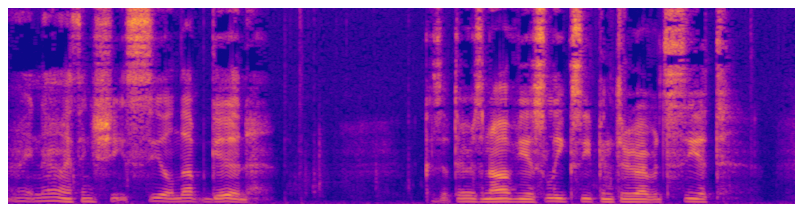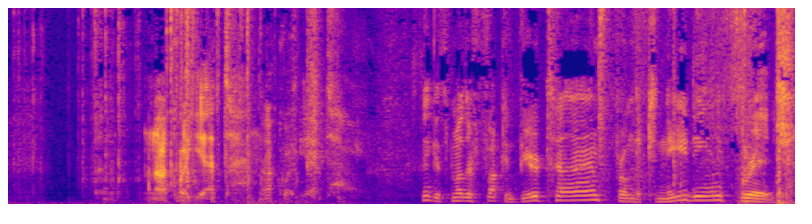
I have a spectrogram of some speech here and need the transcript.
right now I think she's sealed up good. Because if there was an obvious leak seeping through, I would see it. Not quite yet. Not quite yet. I think it's motherfucking beer time from the Canadian fridge.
